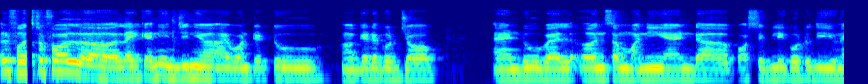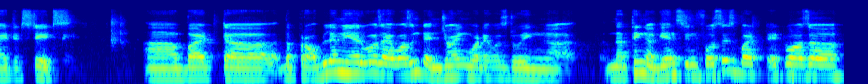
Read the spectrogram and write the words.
Well, first of all, uh, like any engineer, I wanted to uh, get a good job and do well, earn some money, and uh, possibly go to the United States. Uh, but uh, the problem here was I wasn't enjoying what I was doing. Uh, nothing against Infosys, but it was a,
